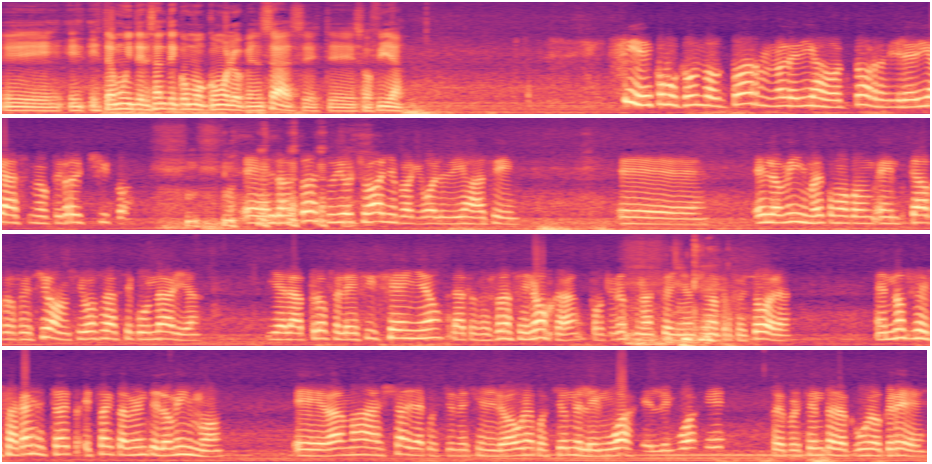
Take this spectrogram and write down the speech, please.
Eh, e, está muy interesante cómo, cómo lo pensás, este, Sofía. Sí, es como que un doctor no le digas doctor y le digas me operó el chico. Eh, el doctor estudió ocho años para que vos le digas así. Eh, es lo mismo, es como en cada profesión. Si vos a la secundaria y a la profe le decís seño, la profesora se enoja porque no es una seña, es una profesora. Entonces acá es exactamente lo mismo. Eh, va más allá de la cuestión de género, va una cuestión del lenguaje. El lenguaje representa lo que uno cree.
